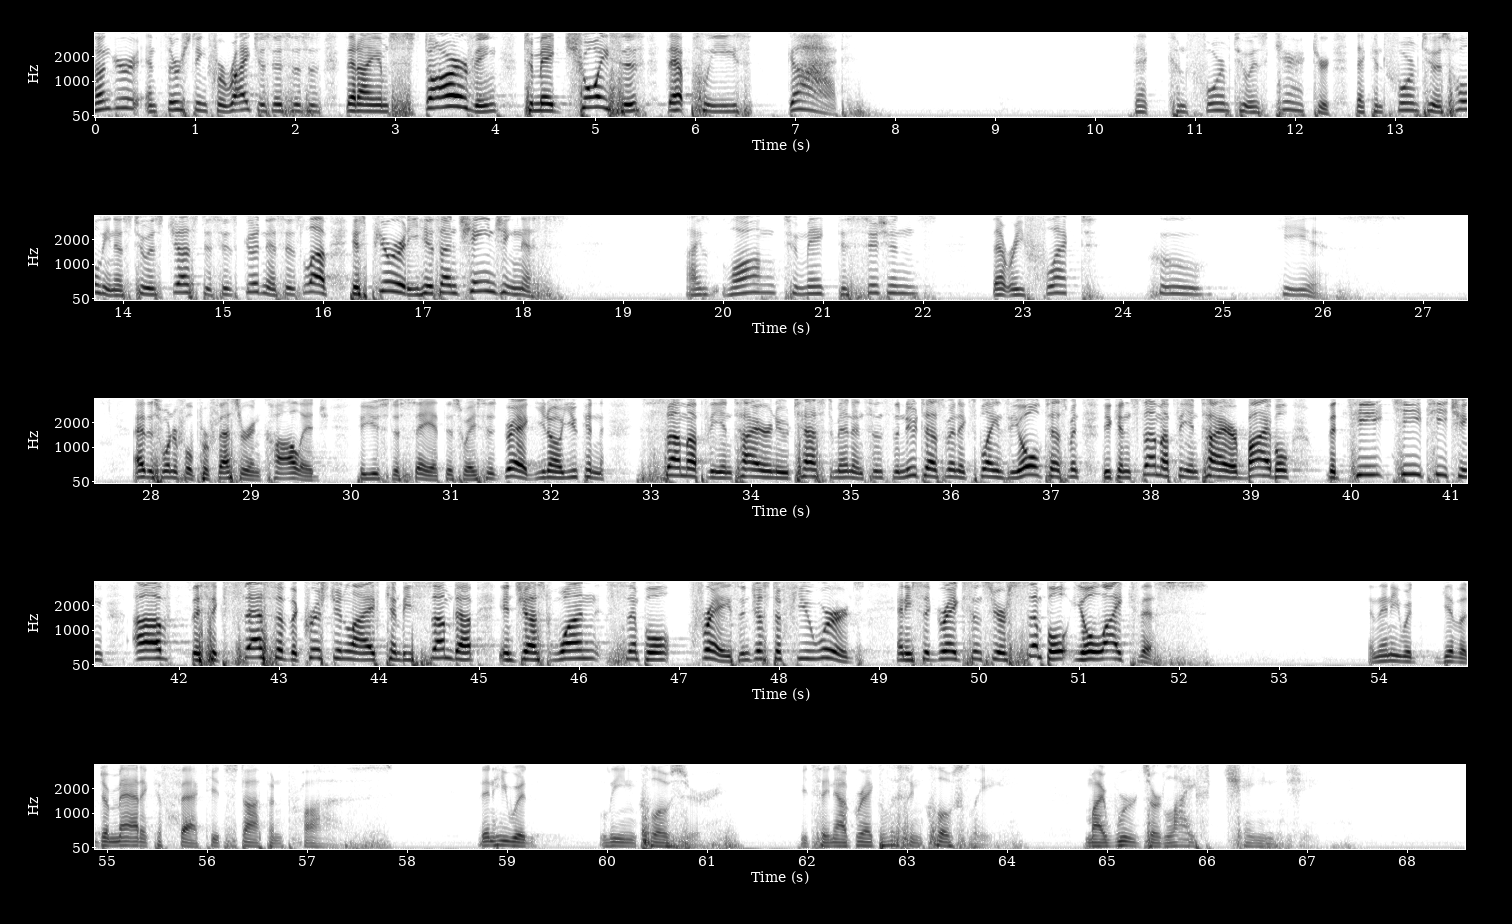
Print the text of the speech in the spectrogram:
Hunger and thirsting for righteousness is that I am starving to make choices that please God, that conform to His character, that conform to His holiness, to His justice, His goodness, His love, His purity, His unchangingness. I long to make decisions that reflect who He is. I had this wonderful professor in college who used to say it this way. He said, Greg, you know, you can sum up the entire New Testament, and since the New Testament explains the Old Testament, you can sum up the entire Bible. The t- key teaching of the success of the Christian life can be summed up in just one simple phrase, in just a few words. And he said, Greg, since you're simple, you'll like this. And then he would give a dramatic effect. He'd stop and pause. Then he would lean closer. He'd say, Now, Greg, listen closely. My words are life changing.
